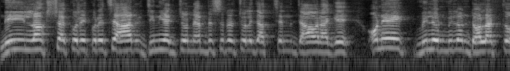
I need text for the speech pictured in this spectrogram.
নীল নকশা করে করেছে আর যিনি একজন অ্যাম্বাসেডর চলে যাচ্ছেন যাওয়ার আগে অনেক মিলিয়ন মিলিয়ন ডলার তো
